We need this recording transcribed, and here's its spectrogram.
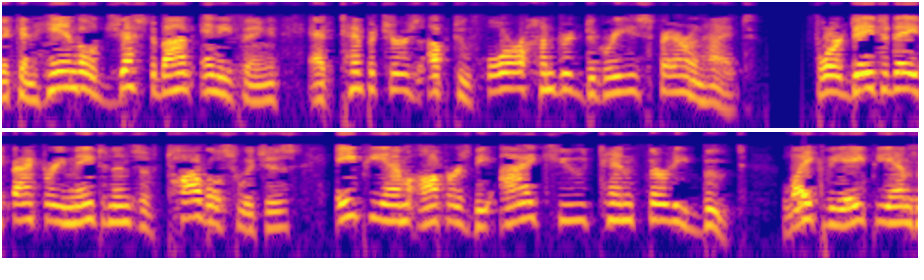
that can handle just about anything at temperatures up to 400 degrees Fahrenheit. For day-to-day factory maintenance of toggle switches, APM offers the IQ 1030 boot. Like the APM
